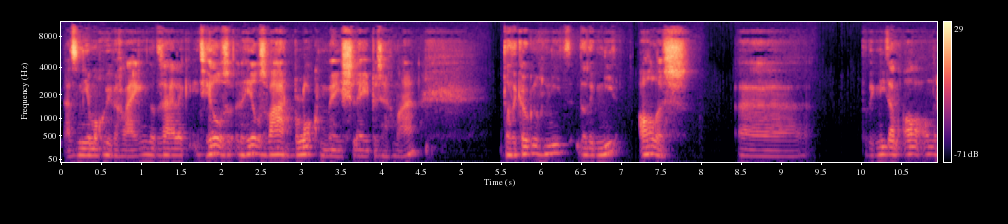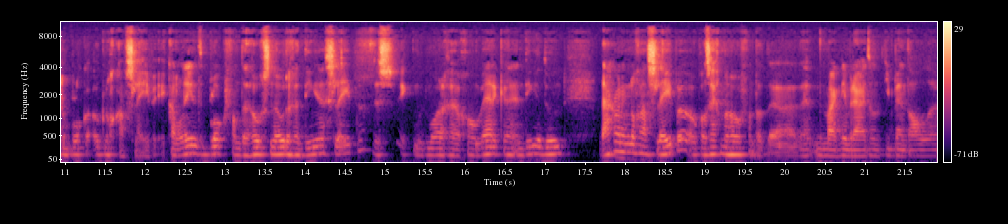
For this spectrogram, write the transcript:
Dat is niet helemaal een goede vergelijking. Dat is eigenlijk iets heel, een heel zwaar blok meeslepen, zeg maar. Dat ik ook nog niet, dat ik niet alles, uh, dat ik niet aan alle andere blokken ook nog kan slepen. Ik kan alleen het blok van de hoogst nodige dingen slepen. Dus ik moet morgen gewoon werken en dingen doen. Daar kan ik nog aan slepen. Ook al zegt mijn hoofd van dat, dat maakt niet meer uit, want je bent al, uh,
